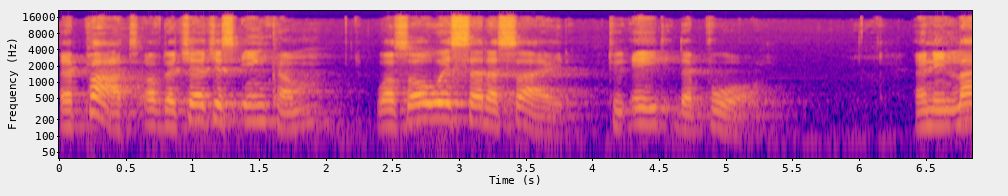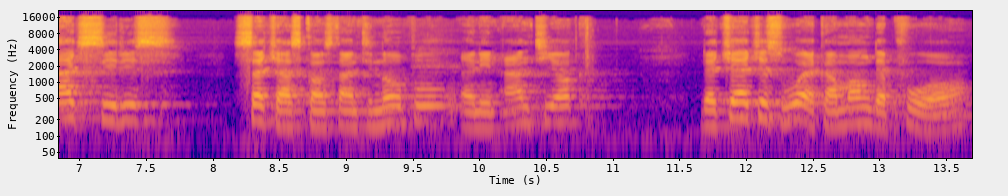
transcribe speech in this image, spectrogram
A part of the church's income was always set aside to aid the poor. And in large cities such as Constantinople and in Antioch, the church's work among the poor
